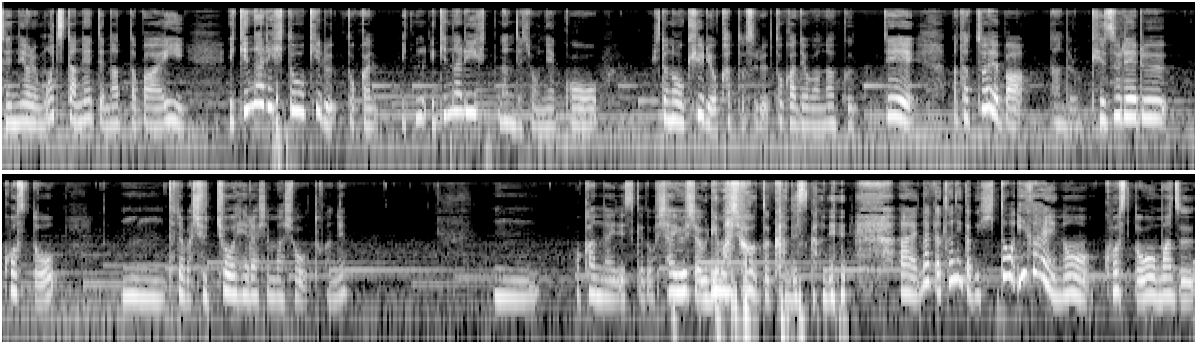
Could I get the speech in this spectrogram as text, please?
前年よりも落ちたねってなった場合いきなり人を切るとかいきなりなんでしょうねこう人のお給料をカットするとかではなくて、まあ、例えばなんだろう削れるコストうん例えば出張を減らしましょうとかね。うんわかんないですけど社有車売りましょうとかですかね。はい。なんかとにかく人以外のコストをまず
